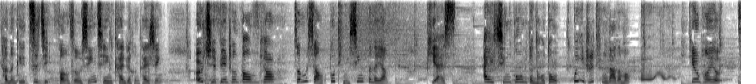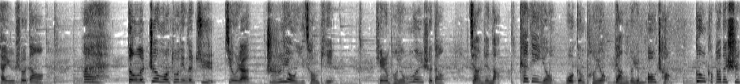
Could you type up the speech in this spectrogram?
他能给自己放松心情，看着很开心。而且变成盗墓片，怎么想都挺兴奋的呀。P.S. 爱情公寓的脑洞不一直挺大的吗？听众朋友参与说道：“唉。”等了这么多年的剧，竟然只有一层皮。听众朋友木恩说道：“讲真的，看电影我跟朋友两个人包场，更可怕的是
